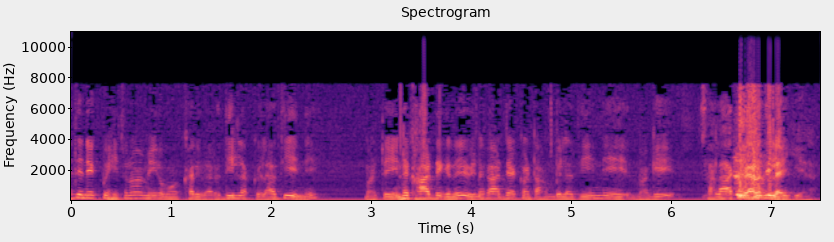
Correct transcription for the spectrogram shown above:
දෙනෙක්ම හිතනවා මේක මොකක් හරි වැරදිල්ලක් වෙලා තියෙන්නේ. මට එන කාඩ් එක නෙවෙයි වෙන කාඩ් එකක් මට හම්බෙලා තියෙන්නේ මගේ සලාකේ වැරදිලයි කියලා.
